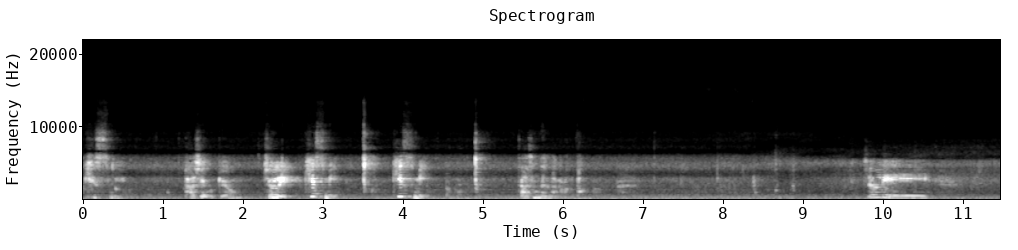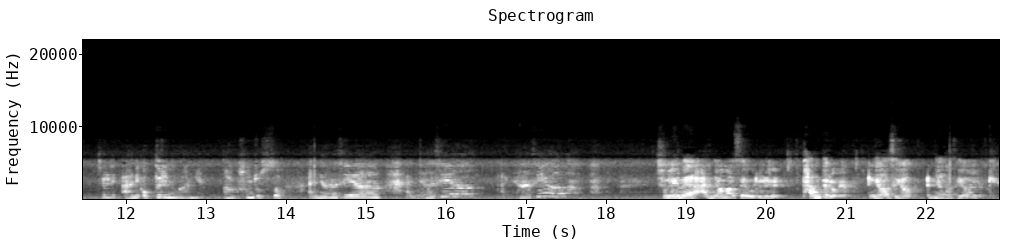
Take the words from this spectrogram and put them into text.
kiss me 다시 해볼게요. 줄리 kiss me kiss me 짜증날라 그런다. 줄 리 줄리 아니 엎드리는 거 아니야? 아이고 손 줬어. 안녕하세요. 안녕하세요. 안녕하세요. 줄리는 안녕하세요를 반대로 해요. 안녕하세요. 안녕하세요. 이렇게.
